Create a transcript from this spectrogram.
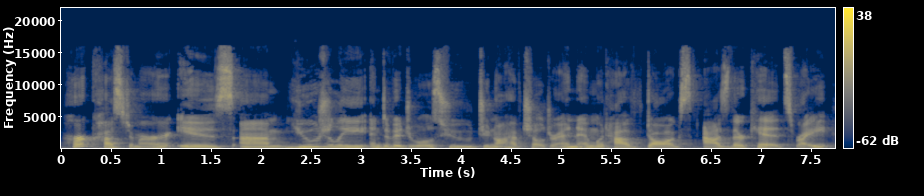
Her customer is um, usually individuals who do not have children and would have dogs as their kids, right?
